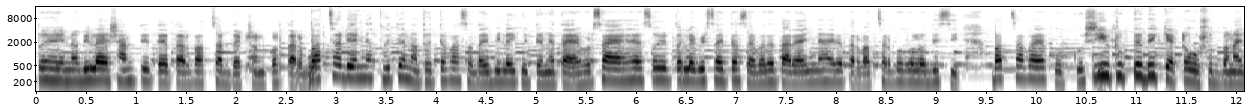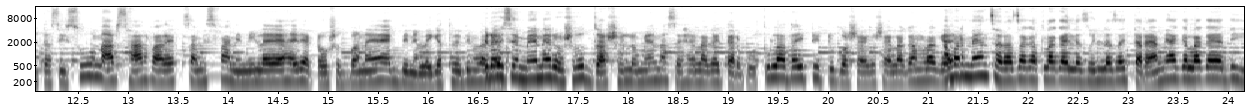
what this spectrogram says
তো হেন বিলাই শান্তিতে তার বাচ্চার দেখশন করতার বাচ্চা ডি আইনা থইতে না থইতে ফাঁসা দেয় বিলাই কইতে মেতায় হরসা হে সইর তলে বিরসাইতাছে বাদে তারে আইনা হাইরে তার বাচ্চার বগলও দিছি। বাচ্চা পায়া খুব খুশি। ইউটিউবতে দেখি একটা ওষুধ বানাইতাছি। সুন আর সার্ফ আর এক চামিচ পানি মিলাই হাইরে একটা ওষুধ বানায় একদিনে লেগে থই দিন এটা হইছে মেনের ওষুধ যার শৈল মেন আছে হে লাগাই তারবো। তুলা দাই একটু একটু গসায় গসায় লাগান লাগে। আবার মেন ছাড়া জাগাত লাগাইলে জইলা যাই তারে। আমি আগে লাগাইয়া দিই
